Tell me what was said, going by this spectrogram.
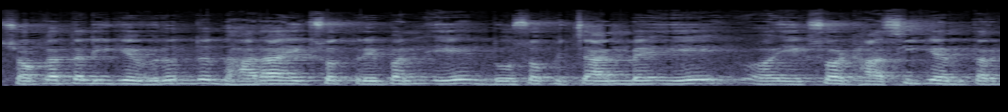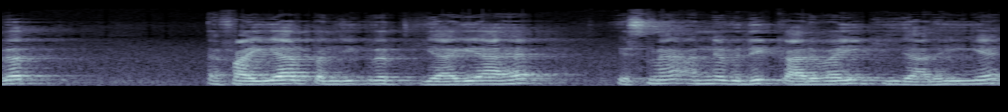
शौकत अली के विरुद्ध धारा एक सौ तिरपन ए, दो ए और एक सौ अठासी के अंतर्गत एफआईआर पंजीकृत किया गया है। इसमें अन्य विधिक कार्यवाही की जा रही है।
